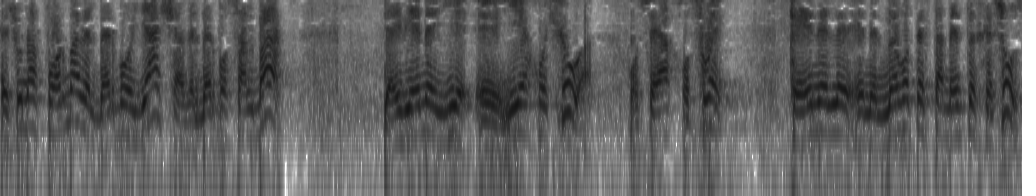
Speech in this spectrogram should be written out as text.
es una forma del verbo Yasha, del verbo salvar. Y ahí viene eh, Yehoshua, o sea, Josué, que en el, en el Nuevo Testamento es Jesús.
